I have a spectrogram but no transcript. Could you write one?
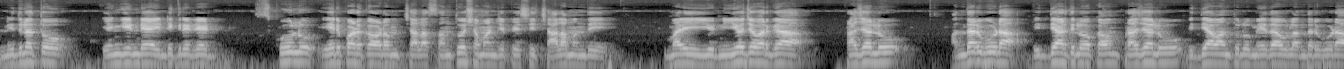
నిధులతో యంగ్ ఇండియా ఇంటిగ్రేటెడ్ స్కూలు ఏర్పాటు కావడం చాలా సంతోషం అని చెప్పేసి చాలామంది మరి ఈ నియోజకవర్గ ప్రజలు అందరూ కూడా విద్యార్థి లోకం ప్రజలు విద్యావంతులు మేధావులు అందరూ కూడా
